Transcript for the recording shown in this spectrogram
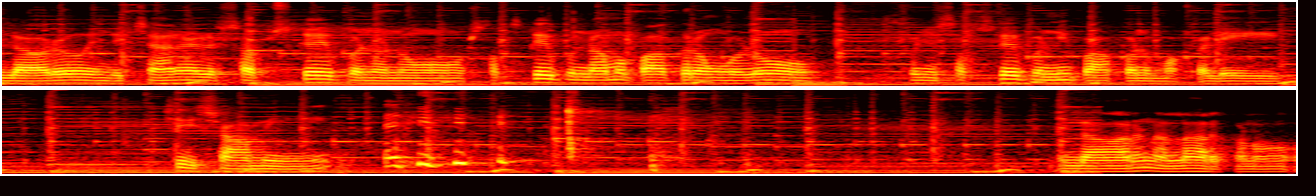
எல்லாரும் இந்த சேனலை சப்ஸ்கிரைப் பண்ணணும். சப்ஸ்கிரைப் பண்ணாமல் பார்க்குறவங்களும் கொஞ்சம் சப்ஸ்கிரைப் பண்ணி பார்க்கணும் மக்களே. சரி சாமி. எல்லாரும் நல்லா இருக்கணும்.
